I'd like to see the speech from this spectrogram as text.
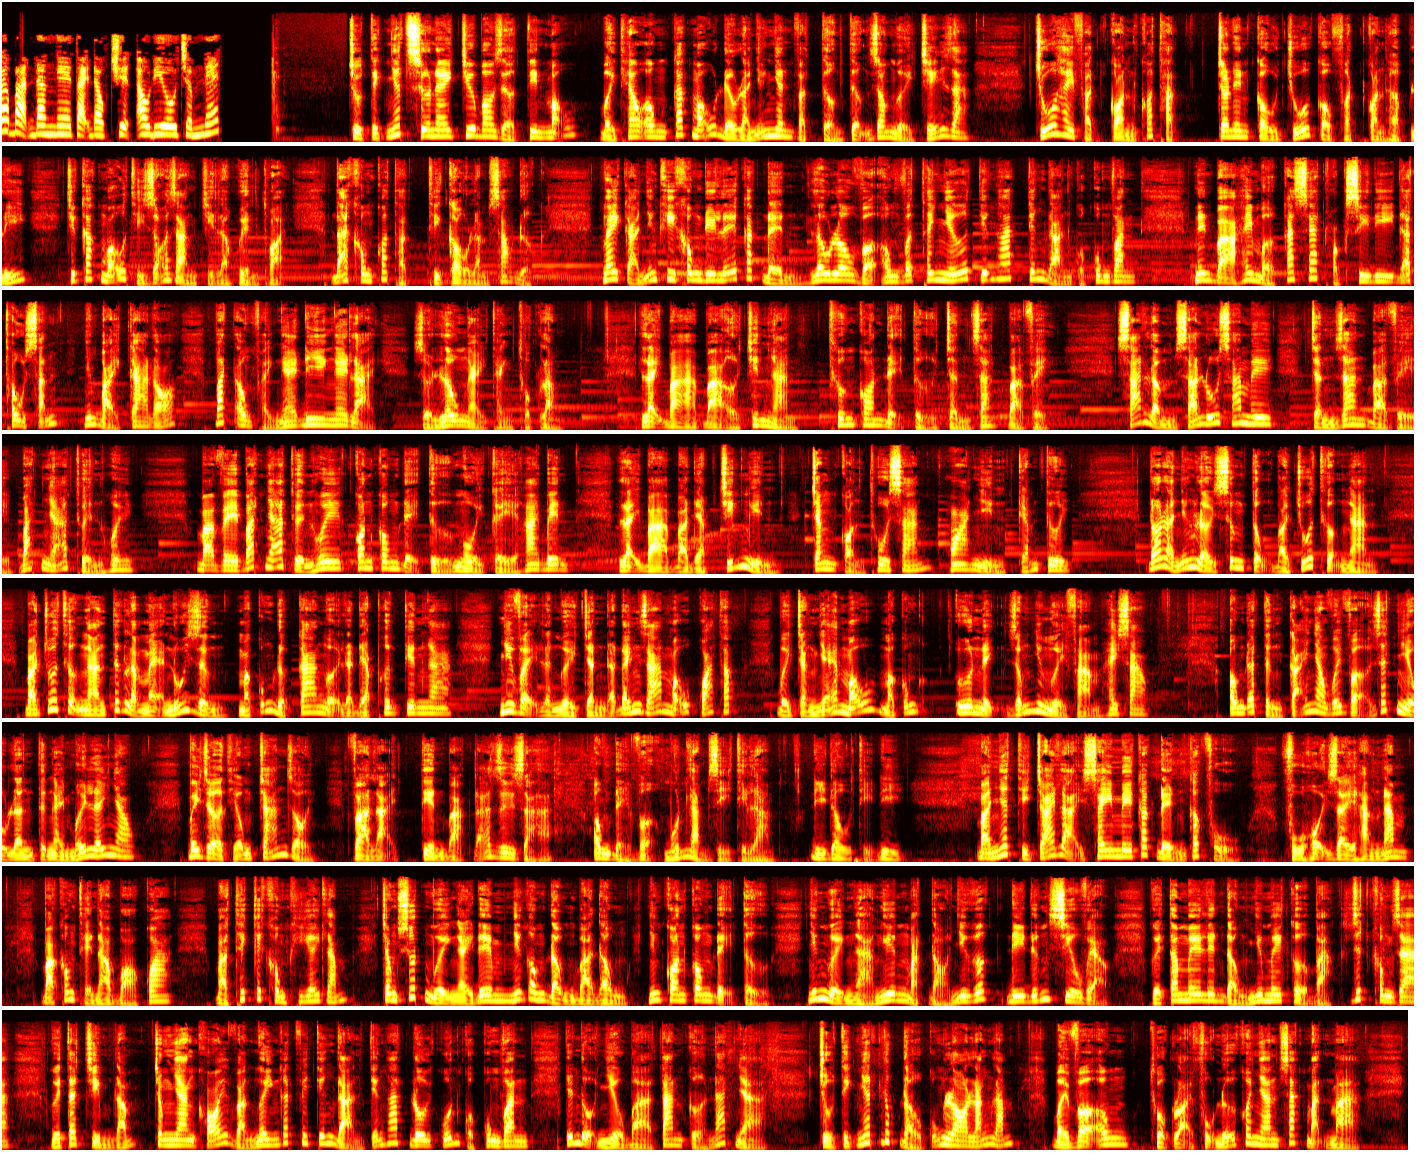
Các bạn đang nghe tại đọc chuyện audio.net Chủ tịch nhất xưa nay chưa bao giờ tin mẫu, bởi theo ông các mẫu đều là những nhân vật tưởng tượng do người chế ra. Chúa hay Phật còn có thật, cho nên cầu Chúa cầu Phật còn hợp lý, chứ các mẫu thì rõ ràng chỉ là huyền thoại. Đã không có thật thì cầu làm sao được. Ngay cả những khi không đi lễ các đền, lâu lâu vợ ông vẫn thấy nhớ tiếng hát tiếng đàn của cung văn, nên bà hay mở cassette hoặc CD đã thâu sẵn những bài ca đó, bắt ông phải nghe đi nghe lại, rồi lâu ngày thành thuộc lòng. Lạy bà, bà ở trên ngàn, thương con đệ tử trần gian bà về. Xá lầm, xá lú, xá mê, trần gian bà về bát nhã thuyền huê. Bà về bát nhã thuyền huê, con công đệ tử ngồi kề hai bên. Lạy bà, bà đẹp chín nghìn, trăng còn thua sáng, hoa nhìn kém tươi. Đó là những lời xưng tụng bà chúa Thượng Ngàn. Bà chúa Thượng Ngàn tức là mẹ núi rừng mà cũng được ca ngợi là đẹp hơn tiên Nga. Như vậy là người Trần đã đánh giá mẫu quá thấp, bởi chẳng nhẽ mẫu mà cũng ưa nịnh giống như người phàm hay sao? Ông đã từng cãi nhau với vợ rất nhiều lần từ ngày mới lấy nhau. Bây giờ thì ông chán rồi, và lại tiền bạc đã dư giả, ông để vợ muốn làm gì thì làm, đi đâu thì đi. Bà Nhất thì trái lại say mê các đền các phủ, phủ hội dày hàng năm, bà không thể nào bỏ qua, bà thích cái không khí ấy lắm. Trong suốt 10 ngày đêm, những ông đồng bà đồng, những con công đệ tử, những người ngả nghiêng mặt đỏ như gấc đi đứng siêu vẹo, người ta mê lên đồng như mê cờ bạc, dứt không ra, người ta chìm đắm trong nhang khói và ngây ngất với tiếng đàn, tiếng hát đôi cuốn của cung văn, đến độ nhiều bà tan cửa nát nhà. Chủ tịch nhất lúc đầu cũng lo lắng lắm, bởi vợ ông thuộc loại phụ nữ có nhan sắc mặn mà,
